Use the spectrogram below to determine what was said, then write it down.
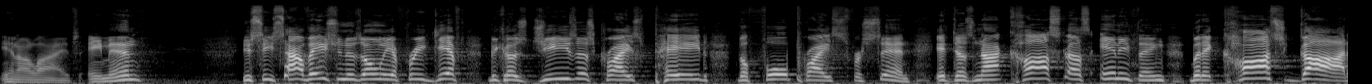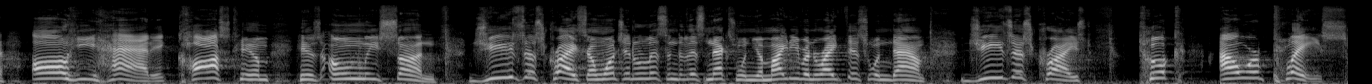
in our lives. Amen. You see, salvation is only a free gift because Jesus Christ paid the full price for sin. It does not cost us anything, but it cost God all he had. It cost him his only son. Jesus Christ, I want you to listen to this next one. You might even write this one down. Jesus Christ took our place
